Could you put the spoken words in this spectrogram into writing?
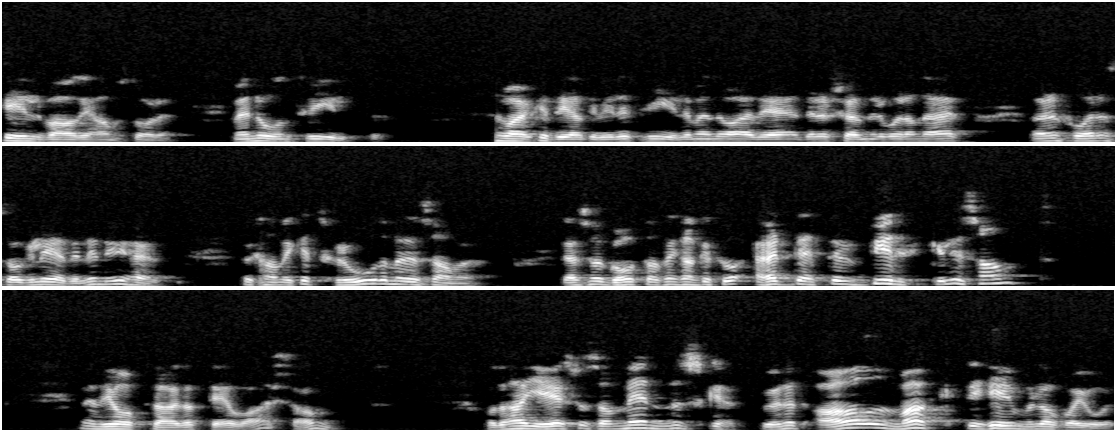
tilba de ham, står det. Men noen tvilte. Det var ikke det at de ville tvile, men det var det Dere skjønner hvordan det er når en får en så gledelig nyhet. Så kan en ikke tro det med det samme. Det er så godt at en kan ikke tro Er dette virkelig sant? Men de oppdaget at det var sant. Og da har Jesus som menneske vunnet all makt i himmel og på jord.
